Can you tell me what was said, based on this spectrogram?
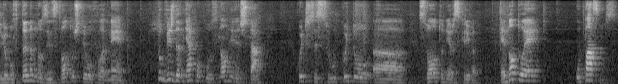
Любовта на мнозинството ще охладнее. Тук виждам няколко основни неща, които, се, които а, Словото ни разкрива. Едното е опасност.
